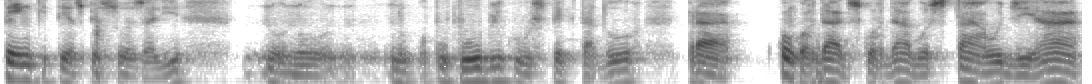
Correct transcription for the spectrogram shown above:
tem que ter as pessoas ali, no, no, no o público, o espectador, para concordar, discordar, gostar, odiar,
